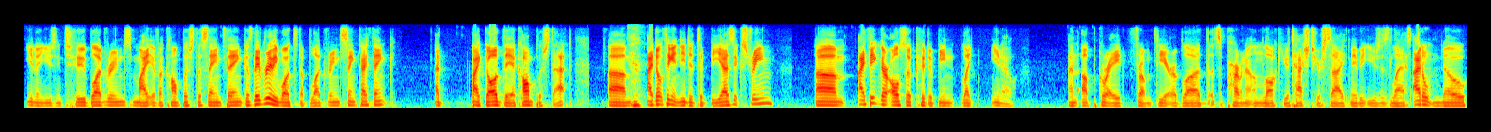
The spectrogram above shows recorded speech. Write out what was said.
you know, using two blood runes might have accomplished the same thing because they really wanted a blood rune sink. I think, and by God, they accomplished that. Um, I don't think it needed to be as extreme. Um, I think there also could have been like, you know, an upgrade from Theater Blood that's a permanent unlock you attach to your scythe. Maybe it uses less. I don't know.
